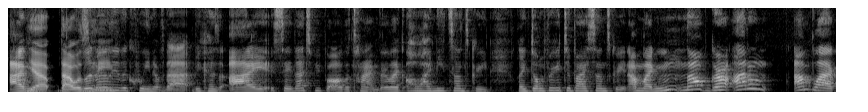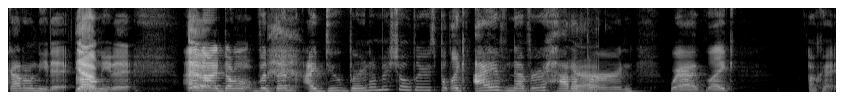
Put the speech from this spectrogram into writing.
I'm. Yep, that was me. literally the queen of that because I say that to people all the time. They're like, "Oh, I need sunscreen. Like, don't forget to buy sunscreen." I'm like, mm, "No, girl, I don't. I'm black. I don't need it. I don't need it." And Yep. I don't. But then I do burn on my shoulders. But like, I have never had Yeah. a burn where I've like, okay.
